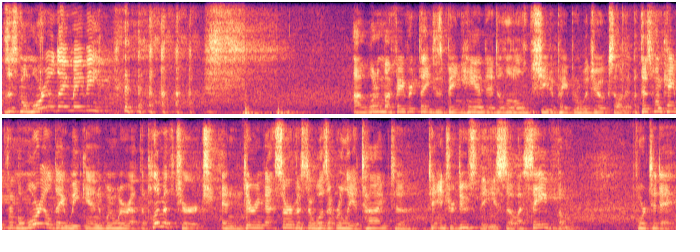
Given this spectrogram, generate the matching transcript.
is this Memorial Day maybe? Uh, one of my favorite things is being handed a little sheet of paper with jokes on it. But this one came from Memorial Day weekend when we were at the Plymouth Church, and during that service, there wasn't really a time to, to introduce these, so I saved them for today.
